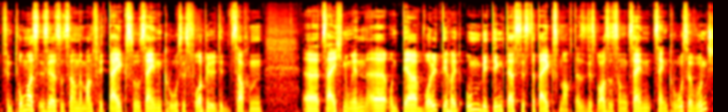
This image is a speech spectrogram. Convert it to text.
für den Thomas ist ja sozusagen der Manfred Deig so sein großes Vorbild in Sachen äh, Zeichnungen äh, und der wollte halt unbedingt, dass das der Dykes macht. Also das war sozusagen sein, sein großer Wunsch.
